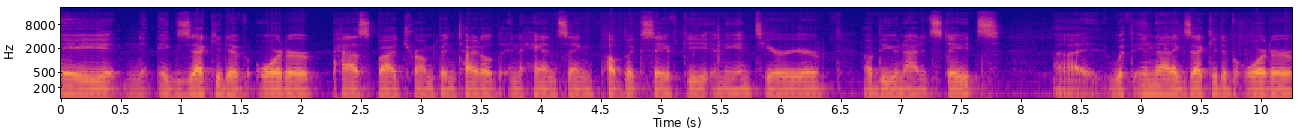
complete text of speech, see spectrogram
a, an executive order passed by Trump entitled Enhancing Public Safety in the Interior of the United States. Uh, within that executive order,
